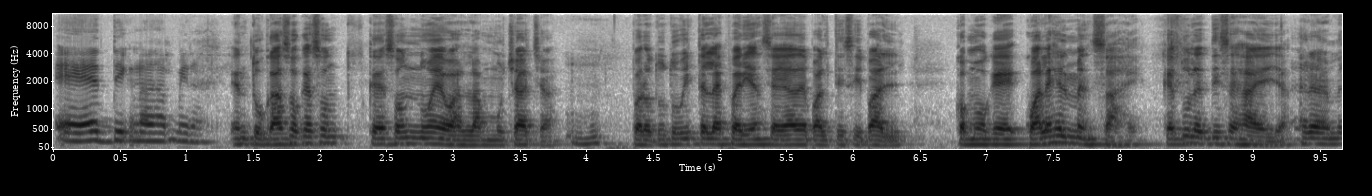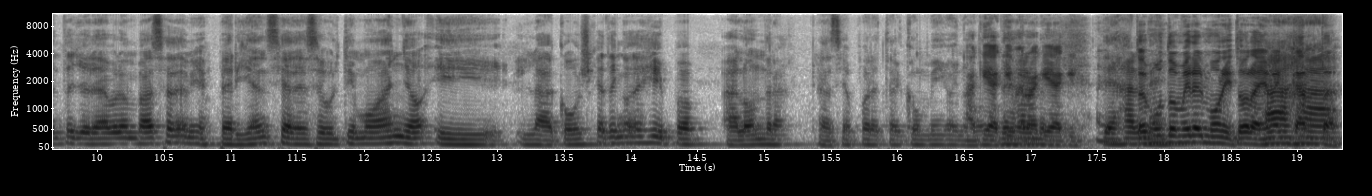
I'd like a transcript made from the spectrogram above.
es digno de admirar. En tu caso que son, que son nuevas las muchachas, pero tú tuviste la experiencia ya de participar, como que, ¿cuál es el mensaje? ¿Qué tú les dices a ellas? Realmente yo le hablo en base de mi experiencia de ese último año y la coach que tengo de hip hop, Alondra, gracias por estar conmigo. y no Aquí, aquí, mira, aquí, dejarme- aquí. dejarme- Todo el mundo mira el monitor, a mí me encanta.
